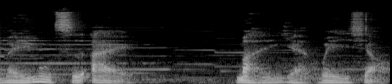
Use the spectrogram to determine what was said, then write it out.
眉目慈爱，满眼微笑。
